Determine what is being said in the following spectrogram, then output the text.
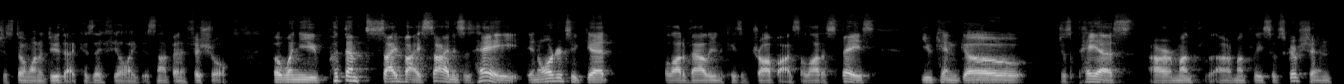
just don't want to do that because they feel like it's not beneficial. But when you put them side by side and says, hey, in order to get a lot of value in the case of Dropbox, a lot of space, you can go just pay us our month our monthly subscription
